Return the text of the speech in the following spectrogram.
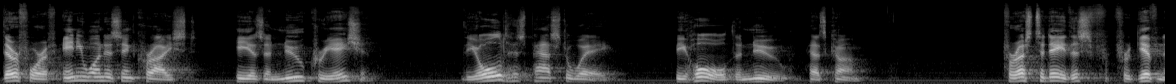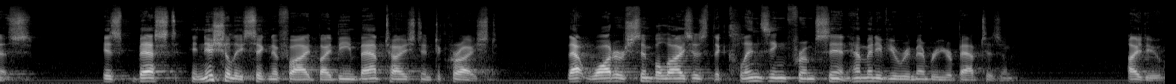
Therefore if anyone is in Christ he is a new creation the old has passed away Behold, the new has come. For us today, this forgiveness is best initially signified by being baptized into Christ. That water symbolizes the cleansing from sin. How many of you remember your baptism? I do.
